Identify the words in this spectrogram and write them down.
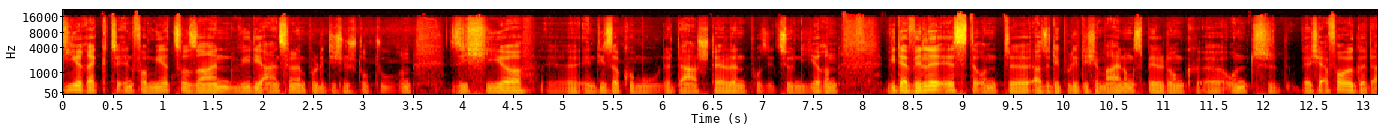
direkt informiert zu sein, wie die einzelnen politischen Strukturen sich hier äh, in dieser Kommune darstellen, positionieren, wie der Wille ist und äh, also die politische Meinungsbildung und welche Erfolge da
